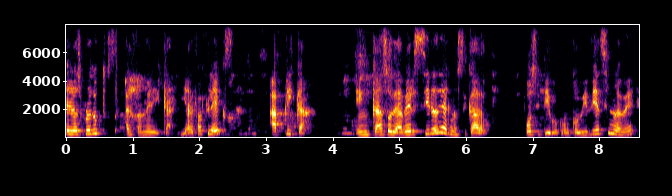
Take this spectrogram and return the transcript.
En los productos Alfa Médica y Alfa Flex aplica en caso de haber sido diagnosticado positivo con COVID-19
